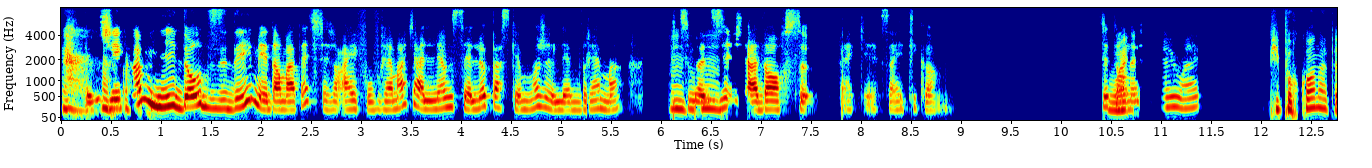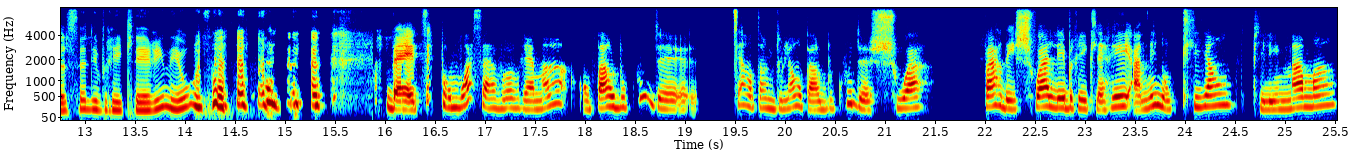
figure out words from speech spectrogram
J'ai comme mis d'autres idées, mais dans ma tête, j'étais genre: «Hey, il faut vraiment qu'elle aime celle-là parce que moi, je l'aime vraiment». Puis tu m'as Mmh mh. dit: «J'adore ça». Fait que ça a été comme tu sais, tu en Ouais. Puis pourquoi on appelle ça libre et éclairé, Néo? Ben, tu sais, pour moi, ça va vraiment on parle beaucoup de tu sais, en tant que doula, on parle beaucoup de choix. Faire des choix libres et éclairés, amener nos clientes, puis les mamans,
